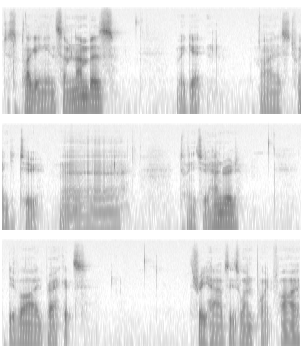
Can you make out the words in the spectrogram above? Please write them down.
just plugging in some numbers. We get minus 22 uh, 2200 divide brackets. 3 halves is 1.5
